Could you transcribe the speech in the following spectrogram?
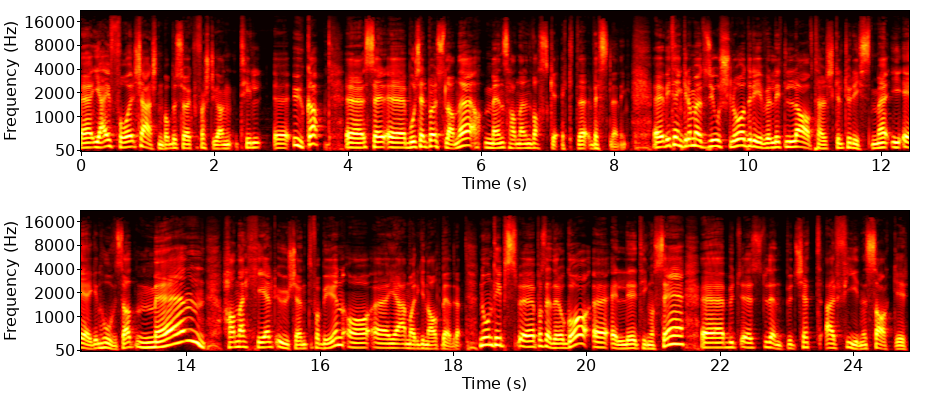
Eh, Jeg får kjæresten på besøk for første gang til uh, uka. Uh, sel, uh, bor selv på Østlandet, mens han er en vaskeekte vestlending. Eh, vi tenker å møtes i Oslo og drive litt lavterskel turisme i egen hovedstad, men han er helt ukjent for byen, og eh, jeg er marginalt bedre. Noen tips eh, på steder å gå, eh, eller ting å se. Eh, bud- eh, studentbudsjett er fine saker.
